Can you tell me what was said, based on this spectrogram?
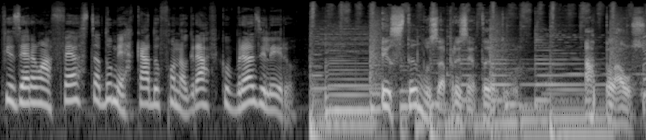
fizeram a festa do mercado fonográfico brasileiro. Estamos apresentando Aplauso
